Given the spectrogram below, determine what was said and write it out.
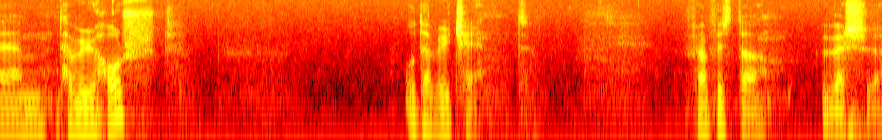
um, det blir hårst og det blir kjent. Fra første verset.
